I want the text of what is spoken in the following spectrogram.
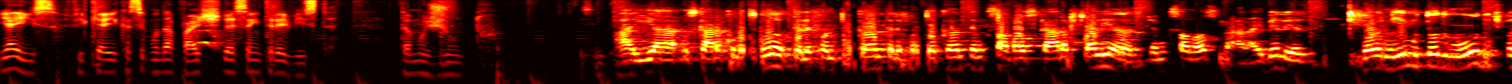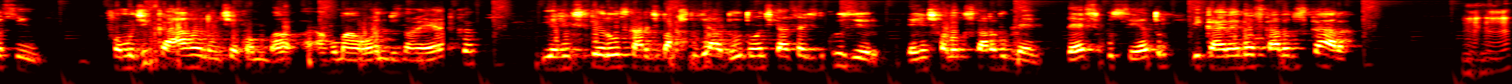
E é isso, fica aí com a segunda parte dessa entrevista. Tamo junto. Aí a, os caras começaram, o telefone tocando, telefone tocando, temos que salvar os caras, porque é aliança, temos que salvar os caras. Aí beleza. Reunimos todo mundo, tipo assim, fomos de carro, não tinha como arrumar ônibus na época, e a gente esperou os caras debaixo do viaduto, onde que é a sede do Cruzeiro. E a gente falou com os caras do Grêmio, desce pro centro e cai na emboscada dos caras. Uhum.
